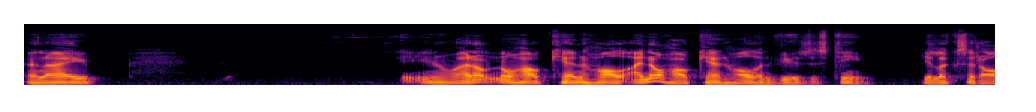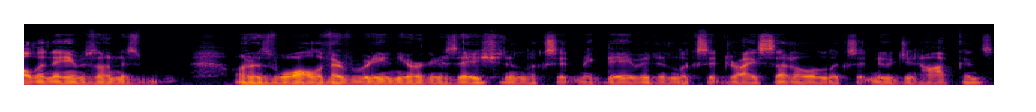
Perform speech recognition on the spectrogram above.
and I, you know, I don't know how Ken Hall. I know how Ken Holland views his team. He looks at all the names on his on his wall of everybody in the organization, and looks at McDavid, and looks at Draisaitl, and looks at Nugent Hopkins.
